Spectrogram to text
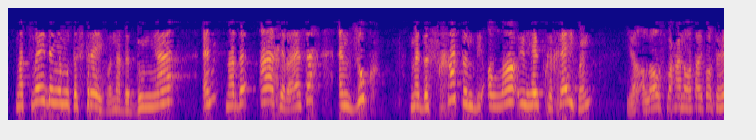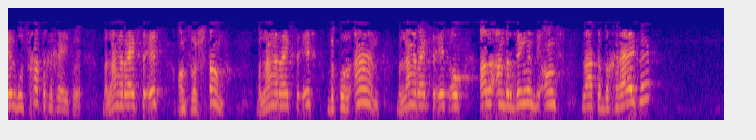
naar twee dingen moeten streven. Naar de dunya en naar de akhira. Hij zegt, en zoek met de schatten die Allah u heeft gegeven ja, Allah subhanahu wa ta'ala heeft ons een heleboel schatten gegeven. Belangrijkste is ons verstand. Belangrijkste is de Koran. Belangrijkste is ook alle andere dingen die ons laten begrijpen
